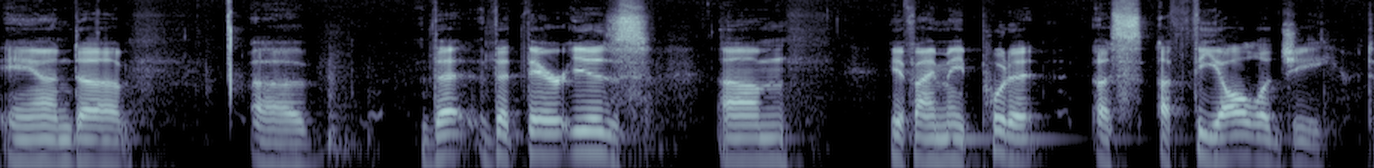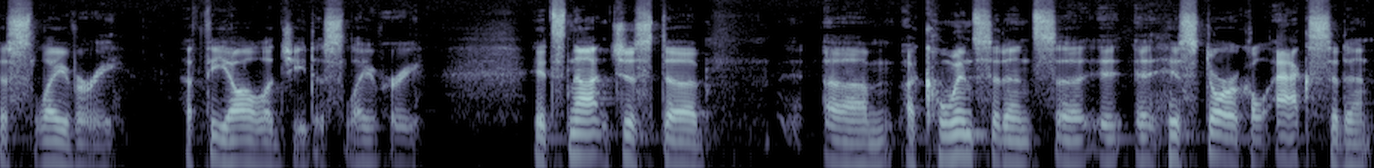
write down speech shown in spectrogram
and uh, uh that that there is, um, if I may put it, a, a theology to slavery, a theology to slavery. It's not just a, um, a coincidence, a, a, historical accident,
